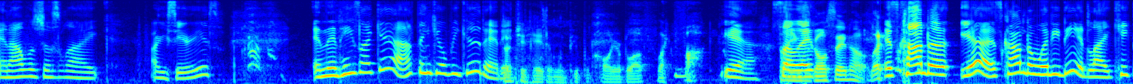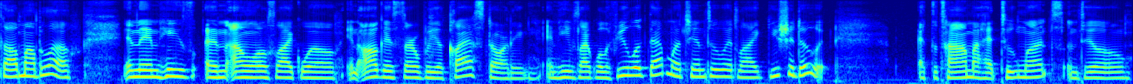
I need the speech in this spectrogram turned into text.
And I was just like, are you serious? And then he's like, "Yeah, I think you'll be good at it." Don't you hate it when people call your bluff? Like, fuck. Yeah. So it, gonna say no? Like, it's kind of yeah, it's kind of what he did. Like he called my bluff, and then he's and I was like, "Well, in August there will be a class starting," and he was like, "Well, if you look that much into it, like you should do it." At the time, I had two months until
